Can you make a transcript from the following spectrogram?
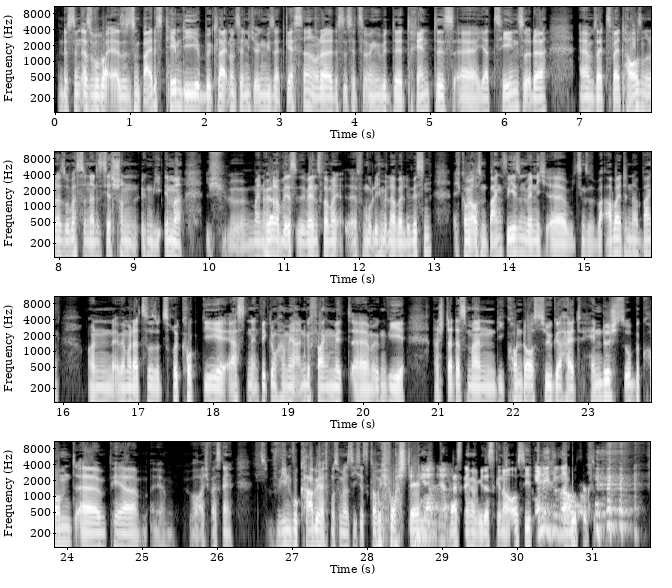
Und das sind also wobei, also das sind beides Themen, die begleiten uns ja nicht irgendwie seit gestern oder das ist jetzt irgendwie der Trend des äh, Jahrzehnts oder ähm, seit 2000 oder sowas, sondern das ist ja schon irgendwie immer. Ich, äh, meine Hörer werden es äh, vermutlich mittlerweile wissen. Ich komme aus dem Bankwesen, wenn ich äh, beziehungsweise bearbeite in der Bank und wenn man dazu so zurückguckt, die ersten Entwicklungen haben ja angefangen mit ähm, irgendwie anstatt dass man die Kontoauszüge halt händisch so bekommt äh, per äh, boah, ich weiß gar nicht, wie ein Vokabelheft muss man sich jetzt, glaube ich, vorstellen. Ja, ja. Ich weiß nicht mehr, wie das genau aussieht. Kenn ich sogar auch.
